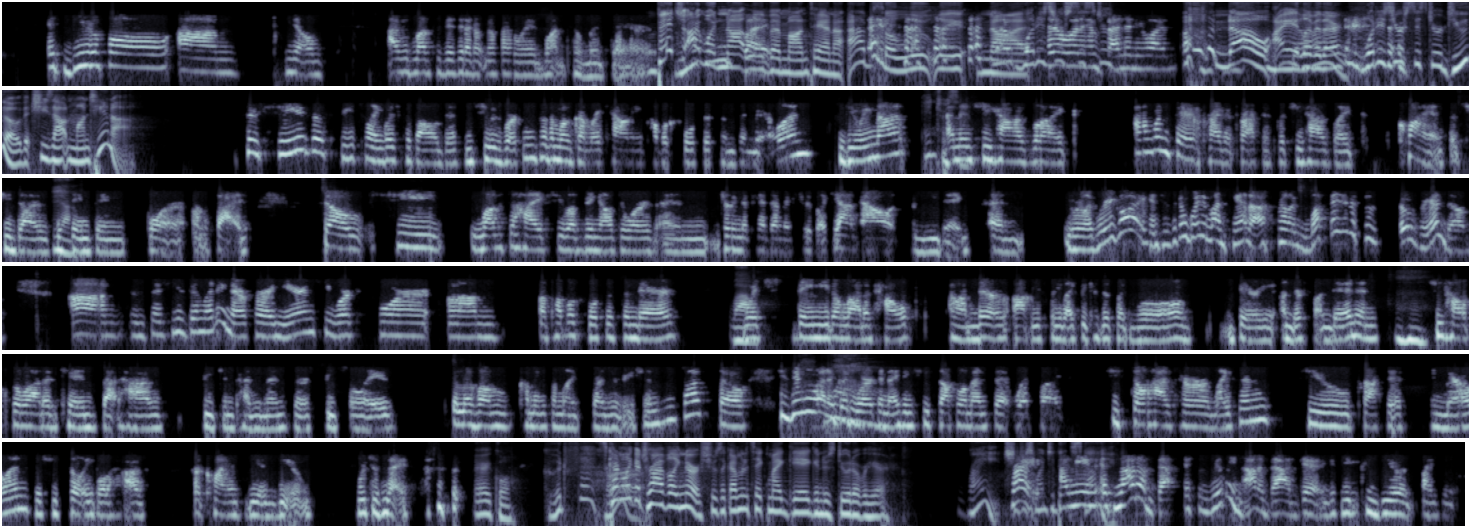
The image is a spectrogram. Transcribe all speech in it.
it's beautiful. Um, you know, I would love to visit. I don't know if I would want to live there. Bitch, I would not But- live in Montana. Absolutely not. What is I your don't want to sister? offend anyone. no, I ain't living there. What does your sister do though that she's out in Montana? So she's a speech language pathologist, and she was working for the Montgomery County Public School Systems in Maryland, doing that. And then she has like, I wouldn't say a private practice, but she has like clients that she does the Yeah. same thing for on the side. So she loves to hike. She loves being outdoors. And during the pandemic, she was like, "Yeah, I'm out. I'm leaving." And we were like, "Where are you going?" And she's like, "I'm going to Montana." We're like, "What? This is so random." Um, and so she's been living there for a year, and she works for um, a public school system there wow. which they need a lot of help um, they're obviously like because it's like rural, very underfunded, and Mm-hmm. she helps a lot of kids that have speech impediments or speech delays. Some of them coming from like reservations and stuff. So she's doing a lot of good work, and I think she supplements it with like she still has her license to practice in Maryland, so she's still able to have her clients via Zoom, which is nice. Very cool. Good for her. It's kind of like a traveling nurse. She was like, I'm going to take my gig and just do it over here. Right. She right. just went to I mean, Sky. it's not a bad. It's really not a bad gig if you can do it by Zoom.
